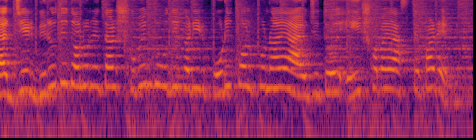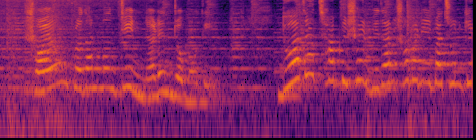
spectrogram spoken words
রাজ্যের বিরোধী দলনেতা শুভেন্দু অধিকারীর পরিকল্পনায় আয়োজিত এই সভায় আসতে পারেন স্বয়ং প্রধানমন্ত্রী নরেন্দ্র মোদী। দু হাজার ছাব্বিশের বিধানসভা নির্বাচনকে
